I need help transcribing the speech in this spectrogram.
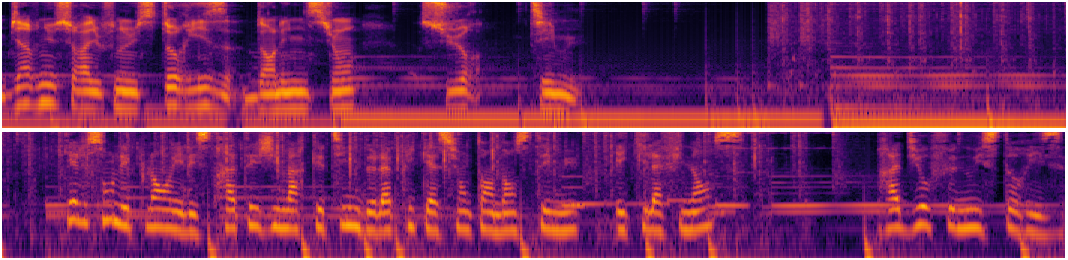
Bienvenue sur Radio Stories dans l'émission sur Temu. Quels sont les plans et les stratégies marketing de l'application Tendance Temu et qui la finance? Radio Fenouil Stories.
